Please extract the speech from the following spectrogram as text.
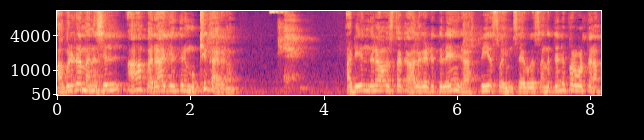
അവരുടെ മനസ്സിൽ ആ പരാജയത്തിന് മുഖ്യ കാരണം അടിയന്തരാവസ്ഥ കാലഘട്ടത്തിലെ രാഷ്ട്രീയ സ്വയംസേവക സംഘത്തിന്റെ പ്രവർത്തനം.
